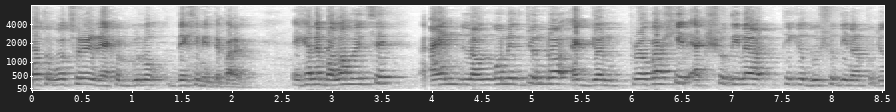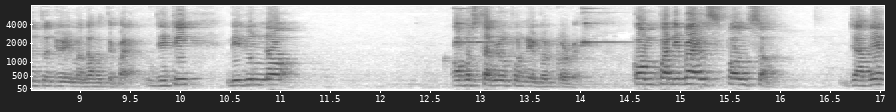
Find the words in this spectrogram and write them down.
গত বছরের রেকর্ডগুলো দেখে নিতে পারেন। এখানে বলা হয়েছে, আইন লঙ্ঘনের জন্য একজন প্রবাসীর একশো দিনার থেকে দুশো দিনার পর্যন্ত জরিমানা হতে পারে, যেটি বিভিন্ন অবস্থানের উপর নির্ভর করবে। কোম্পানি বা স্পন্সর যাদের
